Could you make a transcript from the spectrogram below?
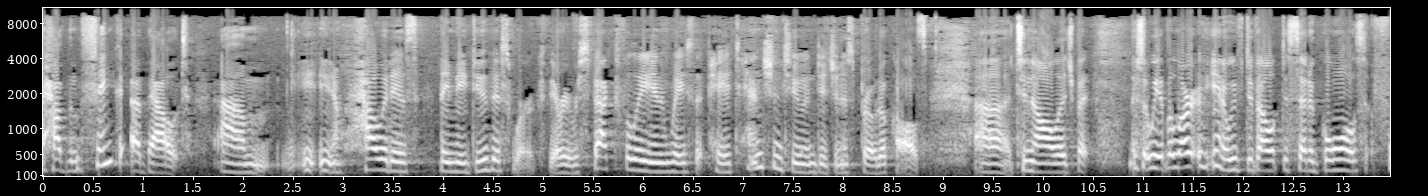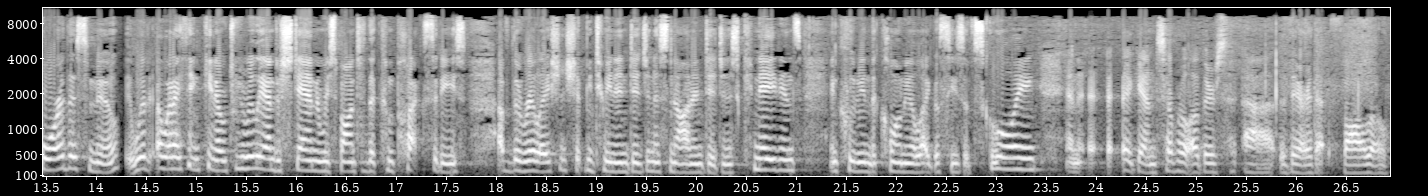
have them think about, um, you know, how it is they may do this work very respectfully in ways that pay attention to indigenous protocols, uh, to knowledge. But so we have a large, you know, we've developed a set of goals for this MOOC. What, what I think, you know, to really understand and respond to the complexities of the relationship between indigenous, non-indigenous Canadians, including the colonial legacies of schooling, and again, several others uh, there that follow.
